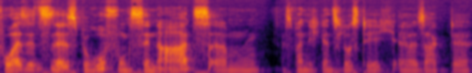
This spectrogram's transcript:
Vorsitzende des Berufungssenats, ähm, das fand ich ganz lustig, äh, sagte,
